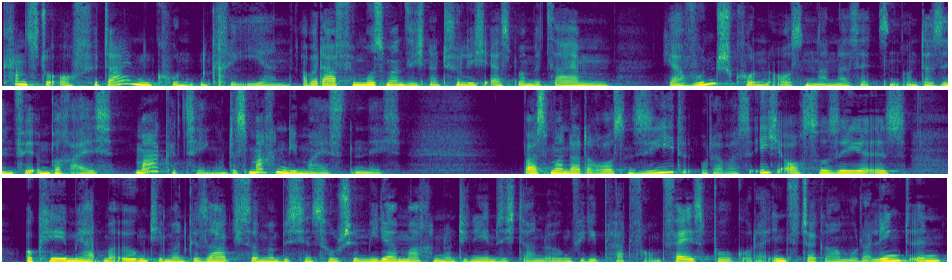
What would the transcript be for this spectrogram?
kannst du auch für deinen Kunden kreieren. Aber dafür muss man sich natürlich erstmal mit seinem ja, Wunschkunden auseinandersetzen. Und da sind wir im Bereich Marketing. Und das machen die meisten nicht. Was man da draußen sieht oder was ich auch so sehe, ist, okay, mir hat mal irgendjemand gesagt, ich soll mal ein bisschen Social Media machen und die nehmen sich dann irgendwie die Plattform Facebook oder Instagram oder LinkedIn,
